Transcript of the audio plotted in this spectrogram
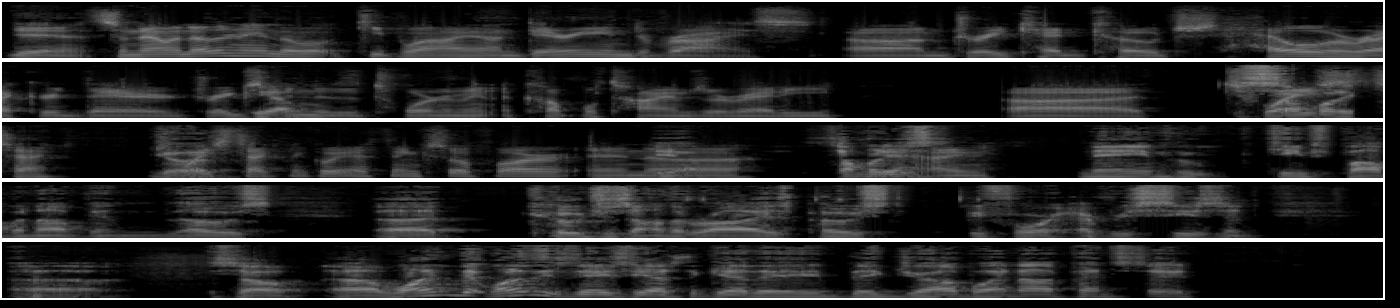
Yeah. So now another name to keep an eye on: Darian DeVries, um, Drake head coach. Hell of a record there. Drake's yep. been to the tournament a couple times already. Uh, twice, te- twice technically, I think so far. And yeah. uh, somebody's yeah, I mean, name who keeps popping up in those uh, coaches on the rise post before every season. Uh, so uh, one one of these days he has to get a big job. Why not Penn State?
